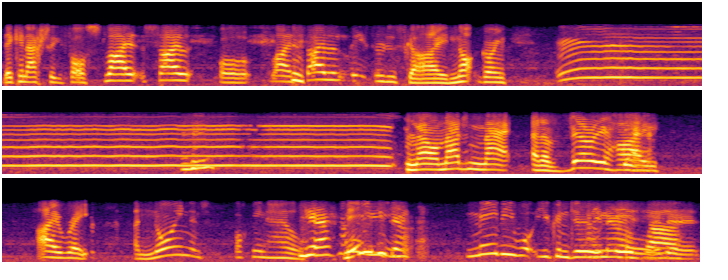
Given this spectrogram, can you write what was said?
they can actually fall sli- sil- or fly silently through the sky, not going. Now imagine that at a very high, high rate, annoying as fucking hell. Yeah. Maybe you Maybe what you can do know is uh, is.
